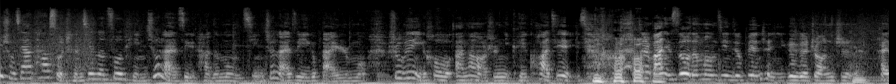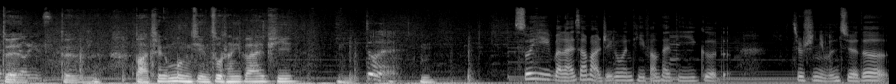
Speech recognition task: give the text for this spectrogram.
艺术家他所呈现的作品就来自于他的梦境，就来自于一个白日梦。说不定以后安娜老师你可以跨界一下，就是把你所有的梦境就变成一个个装置，还挺有意思。对对对，把这个梦境做成一个 IP。嗯，对，嗯。所以本来想把这个问题放在第一个的，就是你们觉得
